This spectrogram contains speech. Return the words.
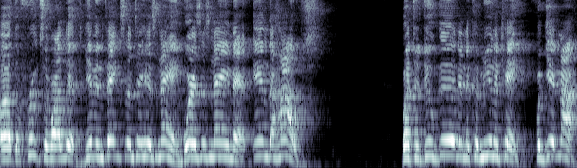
uh, the fruits of our lips, giving thanks unto his name. Where's his name at? In the house. But to do good and to communicate, forget not,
